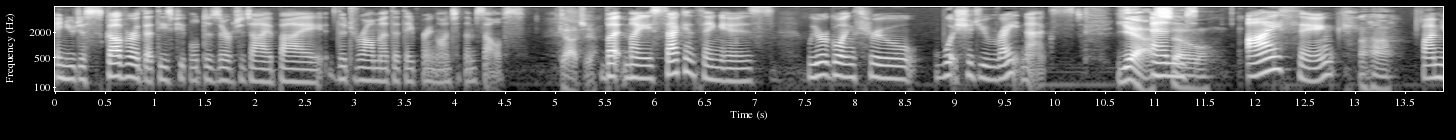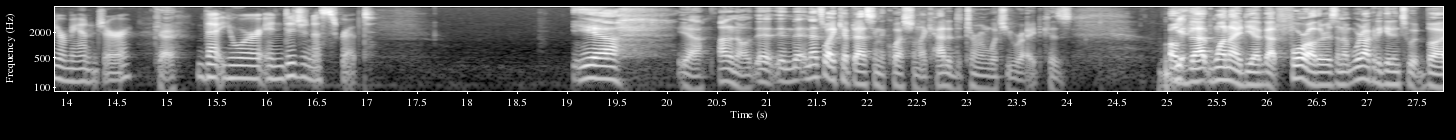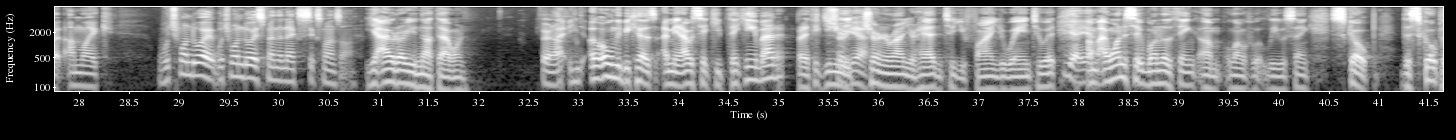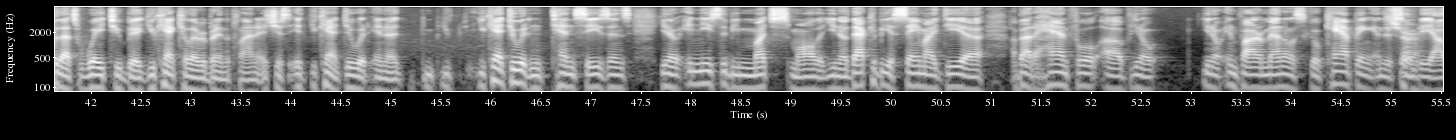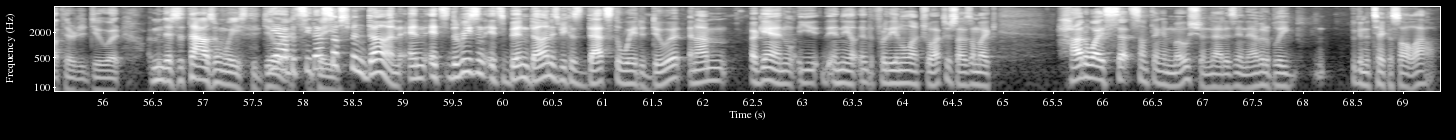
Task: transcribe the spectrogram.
And you discover that these people deserve to die by the drama that they bring onto themselves. Gotcha. But my second thing is we were going through what should you write next? Yeah. And so. I think Uh huh. if I'm your manager, Okay. that your indigenous script. Yeah, yeah. I don't know, and, and that's why I kept asking the question, like, how to determine what you write, because of Yeah. that one idea, I've got four others, and we're not going to get into it. But I'm like, which one do I? Which one do I spend the next six months on? Yeah, I would argue not that one. Fair enough. Only because I mean I would say keep thinking about it, but I think you Sure, need to yeah. turn around your head until you find your way into it. Yeah, yeah. Um, I want to say one other thing um, along with what Lee was saying. Scope. The scope of that's way too big. You can't kill everybody on the planet. It's just it, you can't do it in a you you can't do it in ten seasons. You know it needs to be much smaller. You know that could be a same idea about a handful of you know. You know, environmentalists go camping, and there's Sure. somebody out there to do it. I mean, there's a thousand ways to do it. yeah, but see, that stuff's been done, and it's the reason it's been done is because that's the way to do it. And I'm again in the- for the intellectual exercise, I'm like, how do I set something in motion that is inevitably going to take us all out,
